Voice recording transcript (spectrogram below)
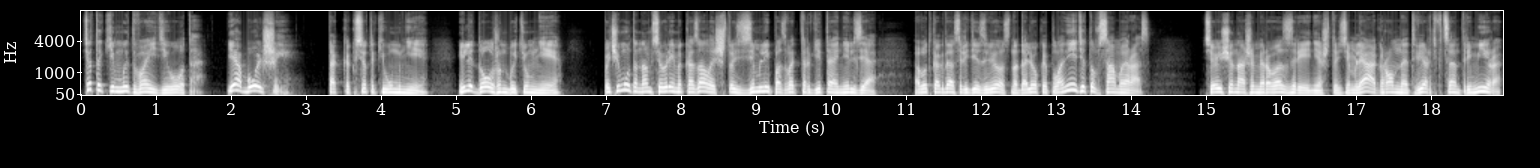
все таки мы два идиота. Я больший, так как все таки умнее или должен быть умнее. Почему-то нам все время казалось, что с Земли позвать Таргитая нельзя, а вот когда среди звезд на далекой планете, то в самый раз. Все еще наше мировоззрение, что Земля огромная твердь в центре мира,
